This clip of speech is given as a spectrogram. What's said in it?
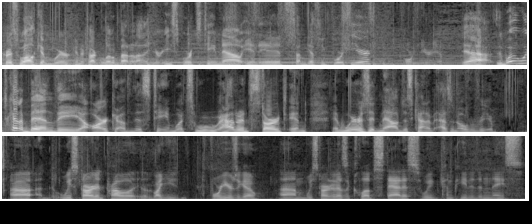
Chris, welcome. We're going to talk a little about uh, your esports team now in its, I'm guessing, fourth year. Fourth year, yep. Yeah. What, what's kind of been the uh, arc of this team? What's how did it start, and and where is it now? Just kind of as an overview. Uh, we started probably like four years ago. Um, we started as a club status. We competed in NACE,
